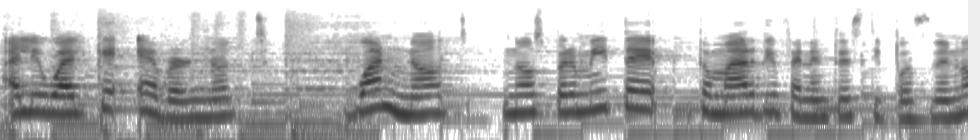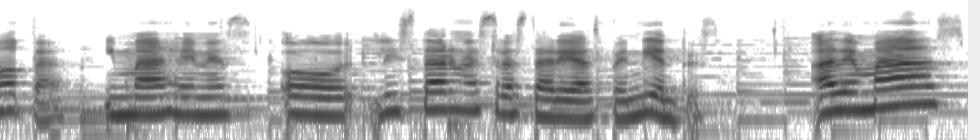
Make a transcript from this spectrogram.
Al igual que Evernote, OneNote nos permite tomar diferentes tipos de notas, imágenes o listar nuestras tareas pendientes. Además,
